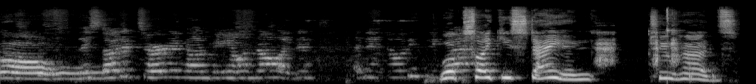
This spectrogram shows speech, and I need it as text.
Oh. they started turning on me. Oh no, I didn't. I didn't do anything. Looks bad. like he's staying. Two heads.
